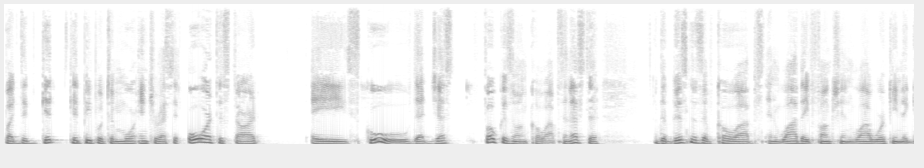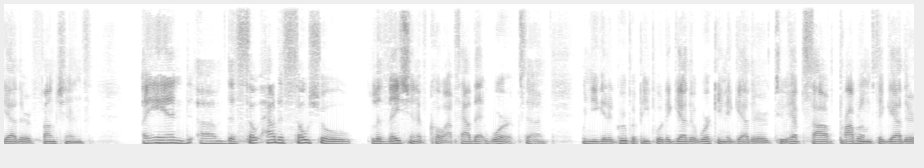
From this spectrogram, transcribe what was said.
but to get get people to more interested or to start a school that just focus on co-ops, and that's the the business of co-ops and why they function, why working together functions, and um, the so how the socialization of co-ops, how that works. Um, when you get a group of people together working together to help solve problems together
